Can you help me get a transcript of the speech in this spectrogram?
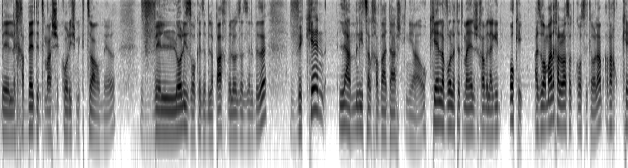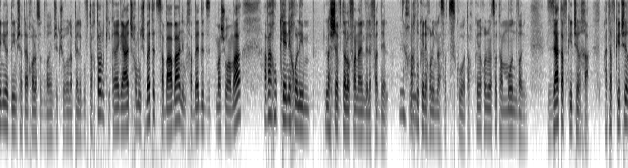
בלכבד את מה שכל איש מקצוע אומר, ולא לזרוק את זה לפח ולא לזלזל בזה, וכן להמליץ על חוות דעת שנייה, או כן לבוא לתת מהילד שלך ולהגיד, אוקיי, אז הוא אמר לך לא לעשות קרוספיט לעולם, אבל אנחנו כן יודעים שאתה יכול לעשות דברים שקשורים לפלג גוף תחתון, כי כרגע היד שלך מושבתת, סבבה, אני מכבד את מה שהוא אמר, אבל אנחנו כן יכולים לשבת על אופניים ולפדל. נכון. אנחנו כן יכולים לעשות סקווט, אנחנו כן יכולים לעשות המון דברים. זה התפקיד שלך. התפקיד של,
